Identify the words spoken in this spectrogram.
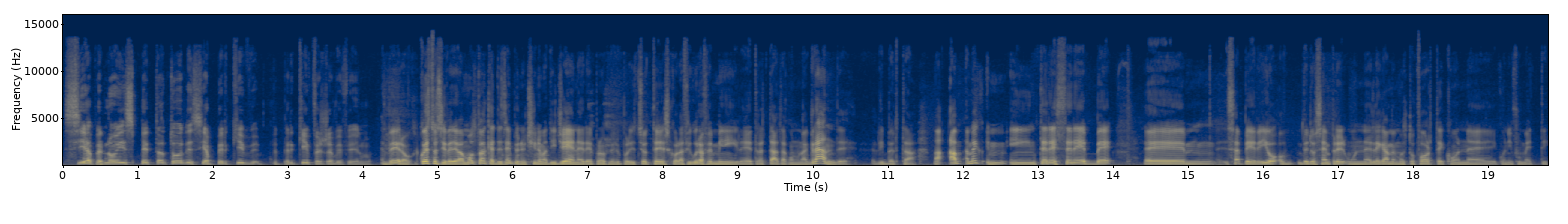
sia per noi spettatori, sia per chi, per chi faceva i film. È vero, questo si vedeva molto anche ad esempio nel cinema di genere, proprio nel poliziottesco, la figura femminile è trattata con una grande libertà, ma a, a me in- interesserebbe ehm, sapere, io vedo sempre un legame molto forte con, eh, con i fumetti,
